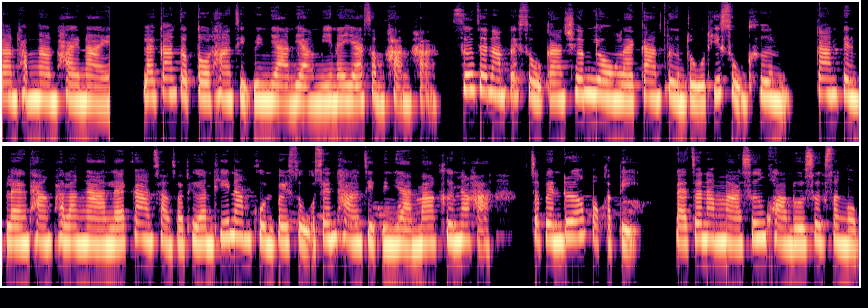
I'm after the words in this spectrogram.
การทำงานภายใน และการเติบโตทางจิตวิญญาณอย่างมีนัยสำคัญค่ะ ซึ่งจะนำไปสู่การเชื่อมโยงและการตื่นรู้ที่สูงขึ้นการเปลี่ยนแปลงทางพลังงานและการสั่นสะเทือนที่นำคุณไปสู่เส้นทางจิตวิญญาณมากขึ้นนะคะ จะเป็นเรื่องปกติ และจะนำมาซึ่งความรู้สึกสงบ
